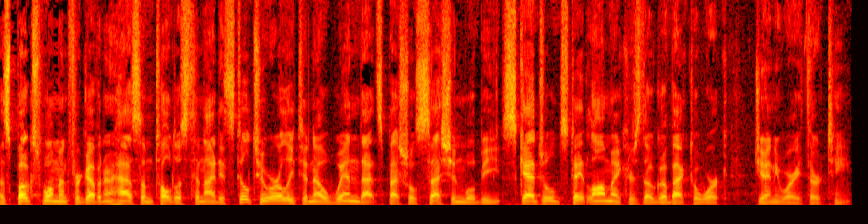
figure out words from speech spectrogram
A spokeswoman for Governor Haslam told us tonight it's still too early to know when that special session will be scheduled. State lawmakers, though, go back to work January 13th.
